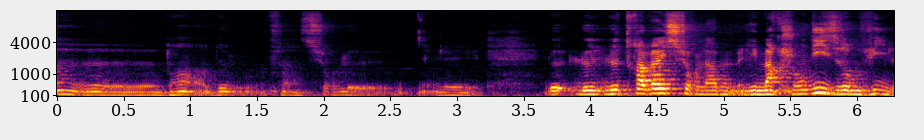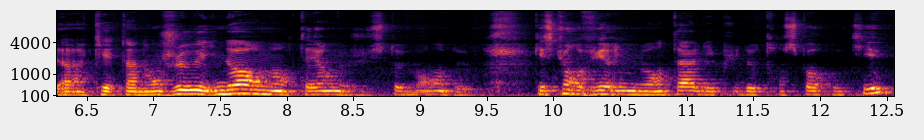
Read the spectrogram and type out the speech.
euh, dans enfin, sur le, le- le, le- le travail sur la- les marchandises en ville, hein, qui est un enjeu énorme en termes justement de questions environnementales et puis de transport routier.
